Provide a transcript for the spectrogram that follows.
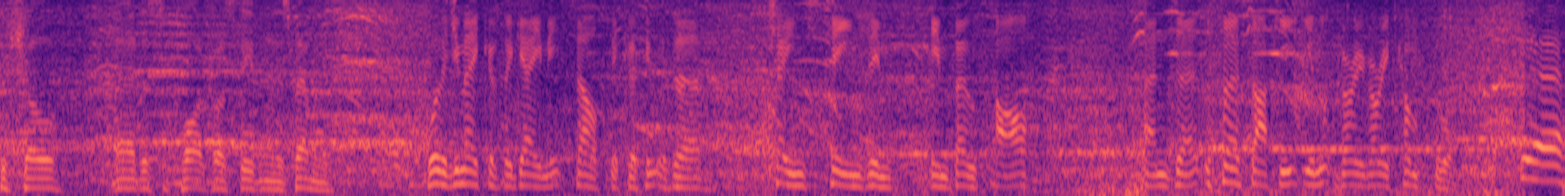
to show uh, the support for Stephen and his family. What did you make of the game itself? Because it was a changed teams in, in both halves. And uh, the first half, you, you looked very, very comfortable. Yeah,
